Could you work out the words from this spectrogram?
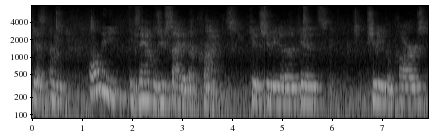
Yes, um, all the examples you cited are crimes. Kids shooting at other kids, shooting from cars.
